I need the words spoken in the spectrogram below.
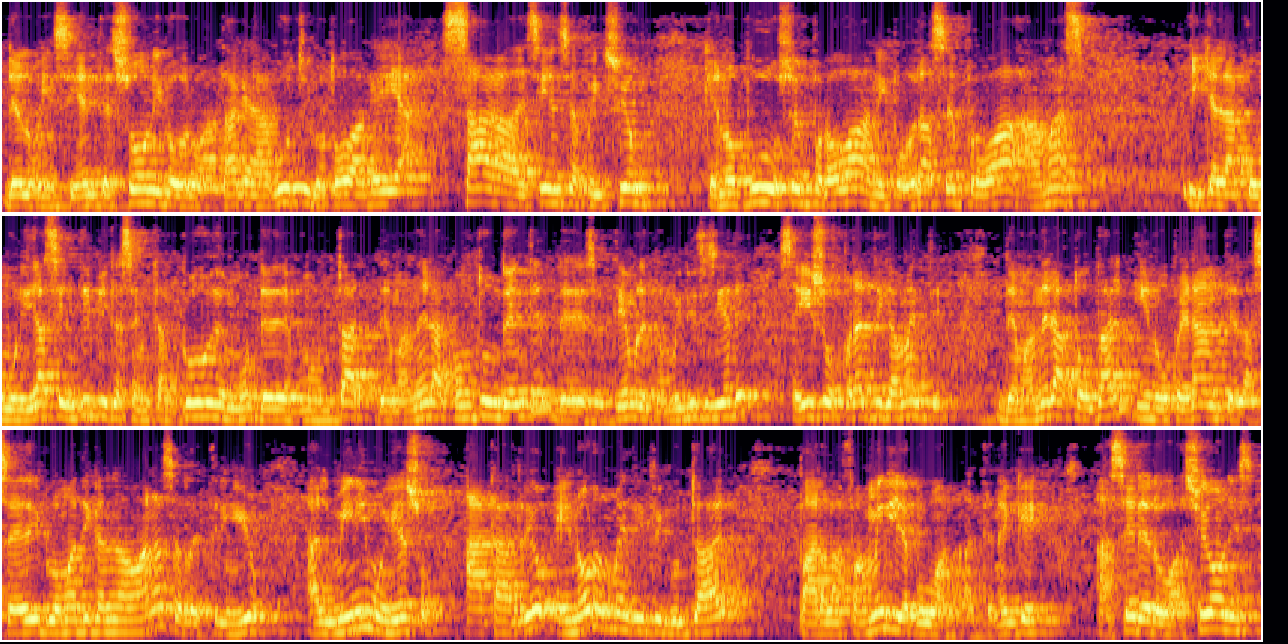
de los incidentes sónicos, de los ataques acústicos, toda aquella saga de ciencia ficción que no pudo ser probada ni podrá ser probada jamás, y que la comunidad científica se encargó de, desmontar de manera contundente desde septiembre de 2017, se hizo prácticamente de manera total, inoperante. La sede diplomática en La Habana se restringió al mínimo y eso acarrió enormes dificultades para la familia cubana, al tener que hacer erogaciones,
